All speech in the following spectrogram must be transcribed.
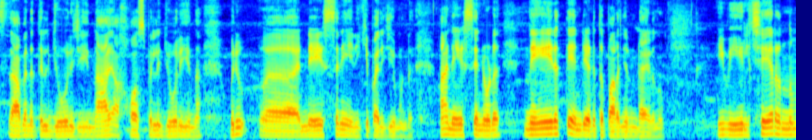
സ്ഥാപനത്തിൽ ജോലി ചെയ്യുന്ന ആ ഹോസ്പിറ്റലിൽ ജോലി ചെയ്യുന്ന ഒരു നേഴ്സിനെ എനിക്ക് പരിചയമുണ്ട്. ആ നേഴ്സ് എന്നോട് നേരത്തെ എന്റെ അടുത്ത് പറഞ്ഞിട്ടുണ്ടായിരുന്നു. ഈ വീൽ ചെയർ ഒന്നും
